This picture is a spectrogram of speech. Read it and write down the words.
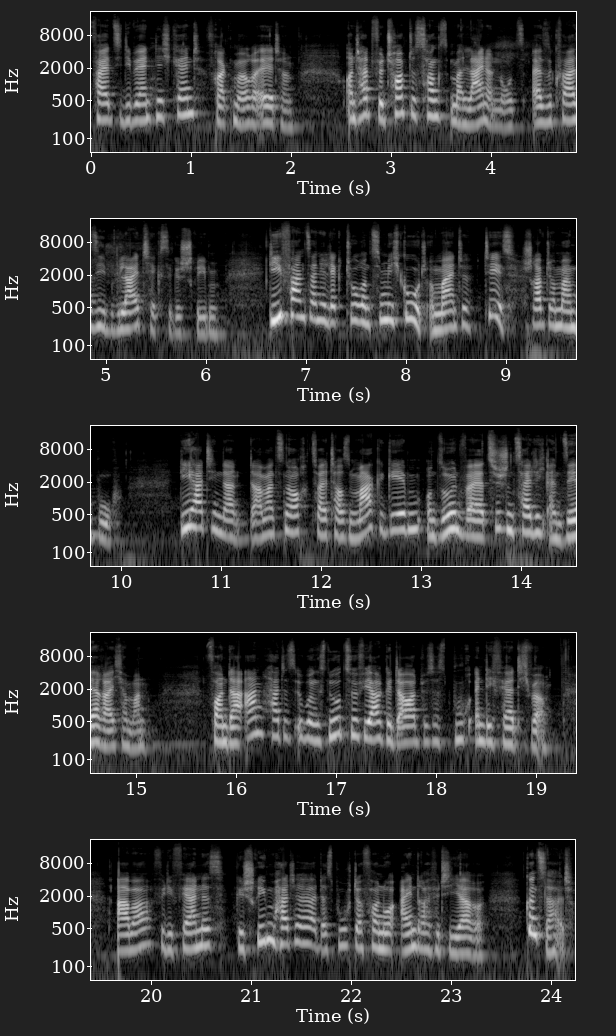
Falls ihr die Band nicht kennt, fragt mal eure Eltern. Und hat für Tomte Songs immer Liner Notes, also quasi Begleittexte geschrieben. Die fand seine Lektorin ziemlich gut und meinte, Tis, schreib doch mal ein Buch. Die hat ihn dann damals noch 2000 Mark gegeben und somit war er zwischenzeitlich ein sehr reicher Mann. Von da an hat es übrigens nur zwölf Jahre gedauert, bis das Buch endlich fertig war. Aber für die Fairness, geschrieben hatte er das Buch davor nur ein Dreivierteljahre. Künstler halt.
